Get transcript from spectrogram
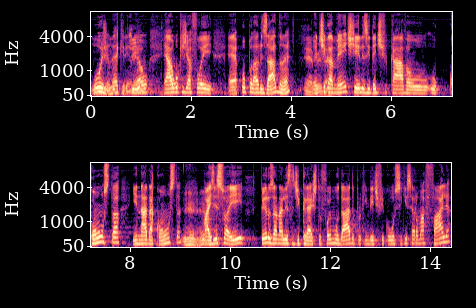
hoje, uhum, né, querido? É, é, algo que já foi é, popularizado, né? É, Antigamente eles identificavam o, o, consta e nada consta, uhum. mas isso aí, pelos analistas de crédito, foi mudado porque identificou-se que isso era uma falha,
